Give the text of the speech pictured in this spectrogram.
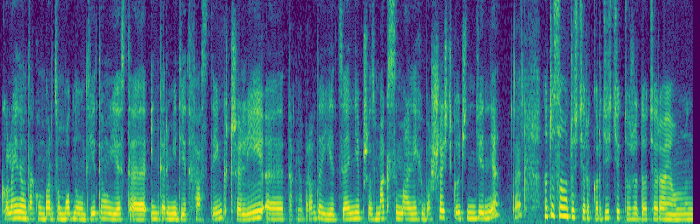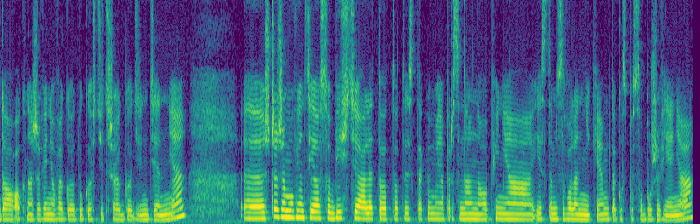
Kolejną taką bardzo modną dietą jest e, intermediate fasting, czyli e, tak naprawdę jedzenie przez maksymalnie chyba 6 godzin dziennie, tak? Znaczy są oczywiście rekordziści, którzy docierają do okna żywieniowego długości 3 godzin dziennie. E, Szczerze mówiąc, ja osobiście, ale to, to, to jest jakby moja personalna opinia, jestem zwolennikiem tego sposobu żywienia.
